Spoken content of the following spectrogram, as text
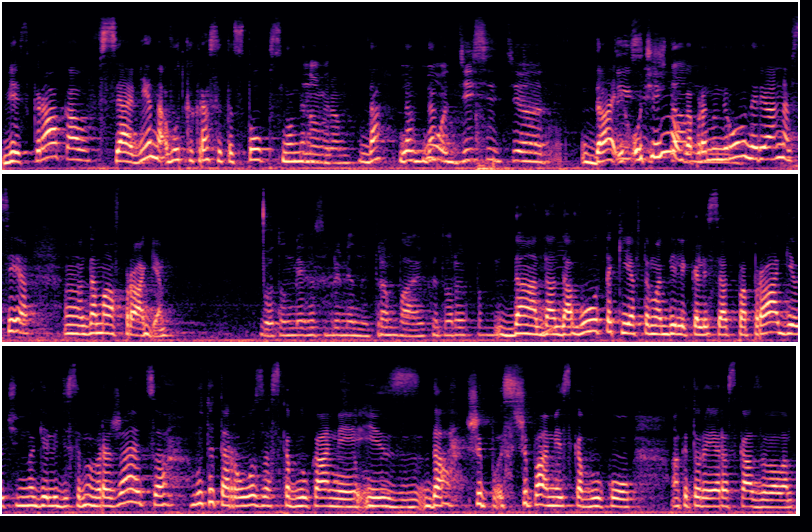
весь Краков, вся Вена. Вот как раз этот столб с номером. Номером. Да, да, да. Ого, 10 э, Да, их тысяч очень много. там. Пронумерованы реально все э, дома в Праге. Вот он мега современный трамвай, который... Да, да, да, вот такие автомобили колесят по Праге, очень многие люди самовыражаются. Вот эта роза с каблуками, из, да, шип- с шипами из каблуков, о которой я рассказывала.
